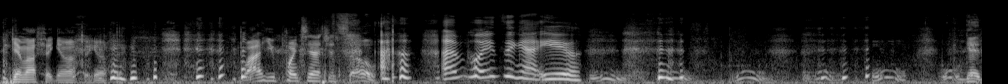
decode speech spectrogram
Get my fit, get my fit, get my fit. Why are you pointing at yourself? I'm pointing at you. Ooh, ooh. Get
